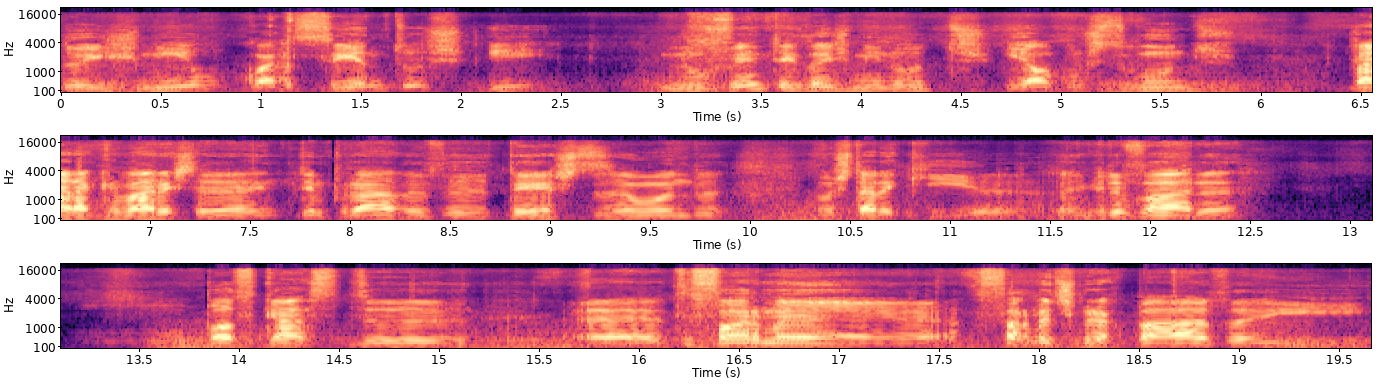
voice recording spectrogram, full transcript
2492 minutos e alguns segundos para acabar esta temporada de testes, onde vou estar aqui a, a gravar o podcast de, de, forma, de forma despreocupada e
